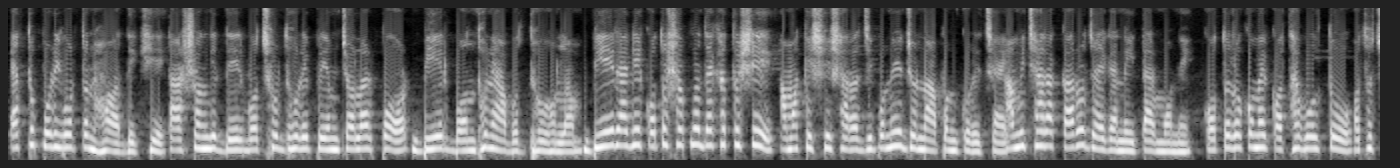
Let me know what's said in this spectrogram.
এত পরিবর্তন হওয়া দেখে। তার সঙ্গে দেড় বছর ধরে প্রেম চলার পর বিয়ের বন্ধনে আবদ্ধ হলাম। বিয়ের আগে কত স্বপ্ন দেখাতো সে? আমাকে সে সারা জীবনের জন্য আপন করে চায়। আমি ছাড়া কারও জায়গা নেই তার মনে। কত রকমের কথা বলতো, অথচ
